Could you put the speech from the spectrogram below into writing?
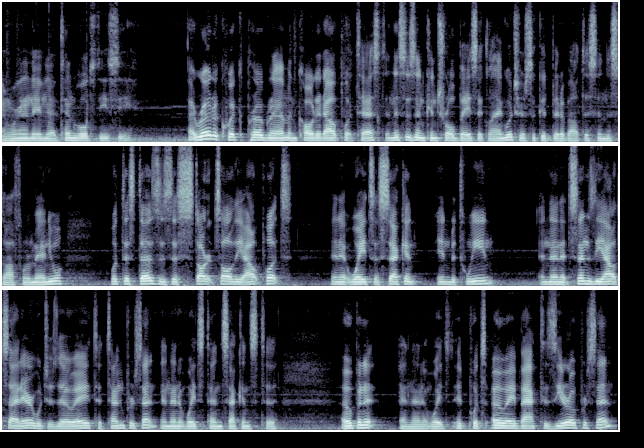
And we're going to name that 10 volts DC. I wrote a quick program and called it output test, and this is in control basic language. There's a good bit about this in the software manual. What this does is this starts all the outputs and it waits a second in between and then it sends the outside air, which is OA, to 10%, and then it waits 10 seconds to open it, and then it waits. It puts OA back to 0%,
